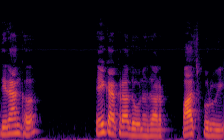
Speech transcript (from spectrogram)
दिनांक एक अकरा दोन हजार पाचपूर्वी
